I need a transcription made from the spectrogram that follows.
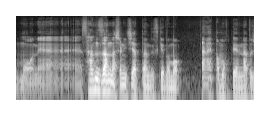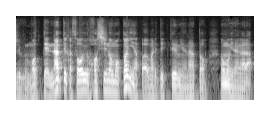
もうね散々な初日やったんですけどもあやっぱ持ってんなと自分持ってんなっていうかそういう星のもとにやっぱ生まれてきてるんやなと思いながら。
